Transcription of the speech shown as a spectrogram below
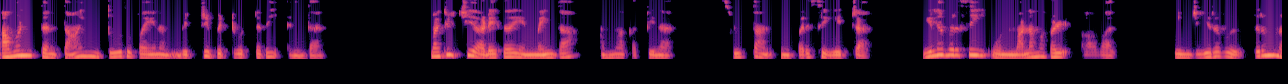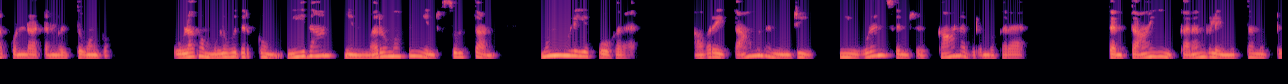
அவன் தன் தாயின் தூது பயணம் வெற்றி பெற்றுவிட்டதை அறிந்தான். மகிழ்ச்சி அடைக என் மைந்தா அம்மா கத்தினார். சுல்தான் உன் பரிசை ஏற்றார். இளவரசி உன் மணமகள் ஆவாள். இன்று இரவு திருமண கொண்டாட்டங்கள் துவங்கும். உலகம் முழுவதற்கும் நீதான் என் மருமகன் என்று சுல்தான் முன்மொழியப் போகிறார். அவரை தாமதமின்றி நீ உடன் சென்று காண விரும்புகிறார். தன் தாயின் கரங்களை முத்தமிட்டு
